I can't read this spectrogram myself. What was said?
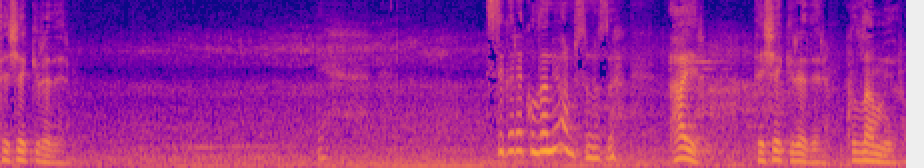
Teşekkür ederim. Sigara kullanıyor musunuz? Hayır. Teşekkür ederim. Kullanmıyorum.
